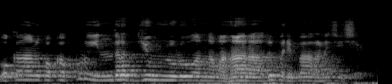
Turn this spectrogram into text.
ఒకనకొకప్పుడు ఇంద్రద్యుమ్నుడు అన్న మహారాజు పరిపాలన చేశాడు.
